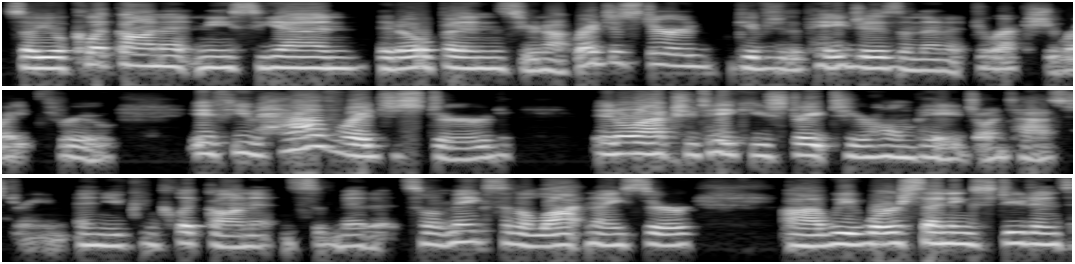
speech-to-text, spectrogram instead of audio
So you'll click on it in ECN, it opens, you're not registered, gives you the pages, and then it directs you right through. If you have registered, it'll actually take you straight to your home page on TaskStream, and you can click on it and submit it. So it makes it a lot nicer. Uh, we were sending students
